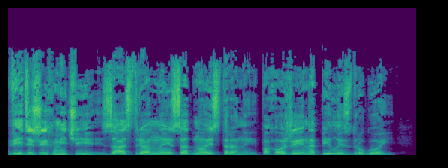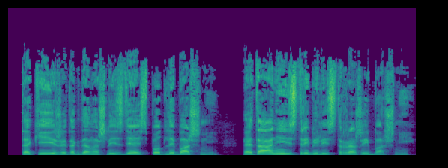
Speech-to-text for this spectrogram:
Видишь их мечи, заостренные с одной стороны, похожие на пилы с другой. Такие же тогда нашли здесь, подле башни. Это они истребили стражей башни.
